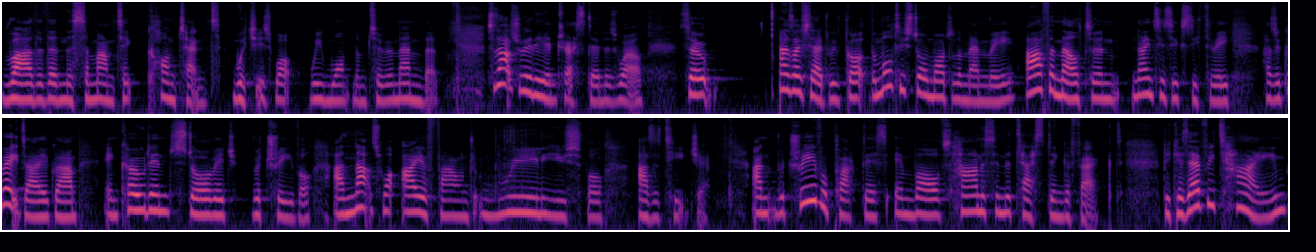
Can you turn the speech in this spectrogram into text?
rather than the semantic content, which is what we want them to remember. So that's really interesting as well. So as I've said, we've got the multi-store model of memory. Arthur Melton, 1963, has a great diagram, encoding, storage, retrieval. And that's what I have found really useful as a teacher. And retrieval practice involves harnessing the testing effect because every time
